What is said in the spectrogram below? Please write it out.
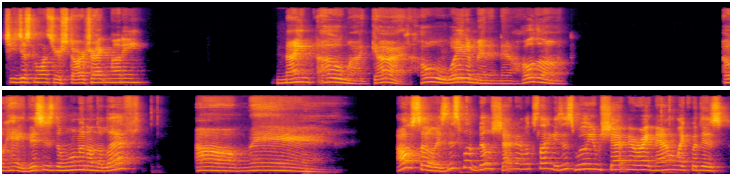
she just wants your Star Trek money. Nine, oh my God. Oh, wait a minute now. Hold on. Okay, this is the woman on the left. Oh, man. Also, is this what Bill Shatner looks like? Is this William Shatner right now? Like with his.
